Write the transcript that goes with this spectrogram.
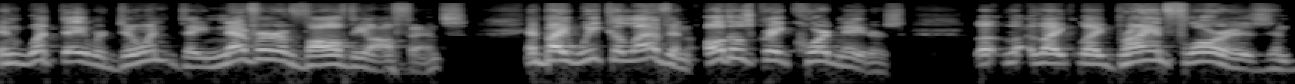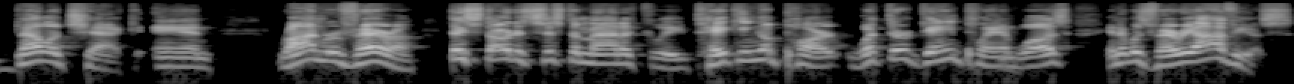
in what they were doing. They never evolved the offense. And by week 11, all those great coordinators, like like Brian Flores and Belichick and Ron Rivera, they started systematically taking apart what their game plan was, and it was very obvious.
